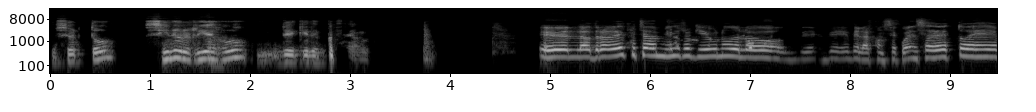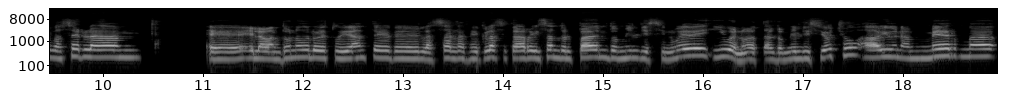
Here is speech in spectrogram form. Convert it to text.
¿no es cierto? Sin el riesgo de que les pase algo. Eh, la otra vez escuchaba, ministro, que uno de, los, de, las consecuencias de esto es, va a ser la, eh, el abandono de los estudiantes de las salas de clase. Estaba revisando el PAD en 2019 y bueno, hasta el 2018 ha habido una merma,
